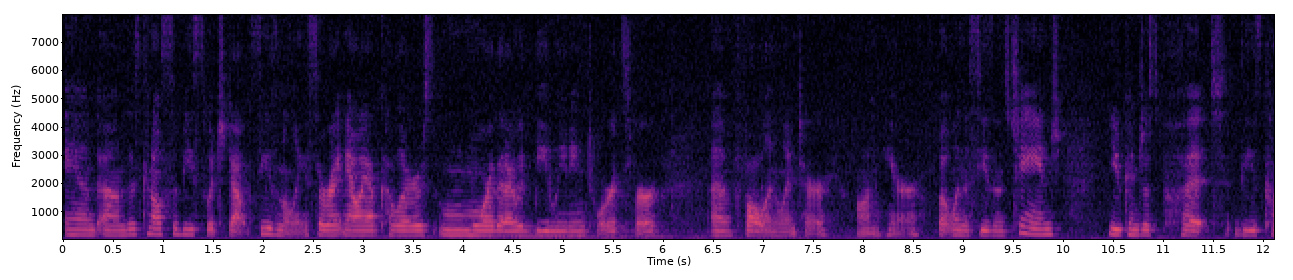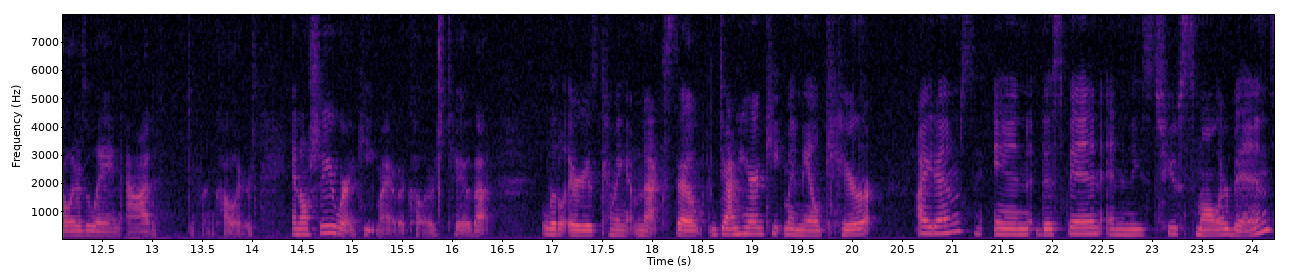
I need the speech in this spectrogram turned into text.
and um, this can also be switched out seasonally. So right now I have colors more that I would be leaning towards for uh, fall and winter on here. But when the seasons change, you can just put these colors away and add different colors. And I'll show you where I keep my other colors too. That little area is coming up next. So down here I keep my nail care items in this bin and in these two smaller bins.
